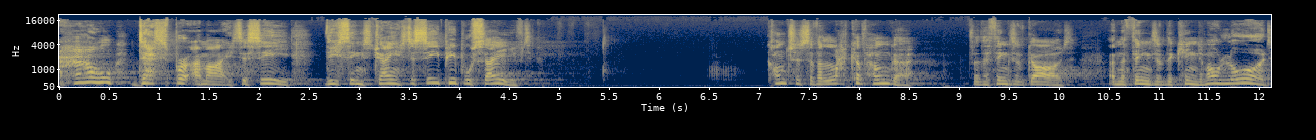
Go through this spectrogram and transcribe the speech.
How desperate am I to see these things change, to see people saved. Conscious of a lack of hunger for the things of God and the things of the kingdom. Oh Lord,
